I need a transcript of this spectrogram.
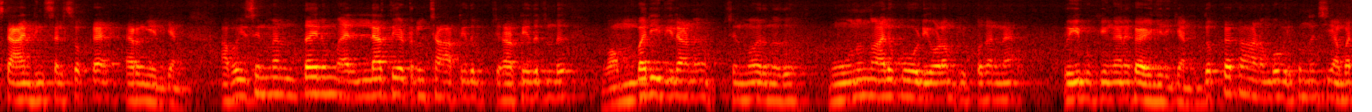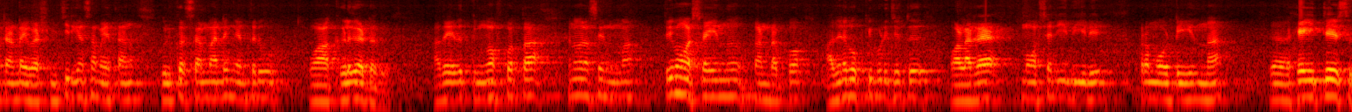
സ്റ്റാൻഡിങ് സെൽസും ഒക്കെ ഇറങ്ങിയിരിക്കുകയാണ്. അപ്പോൾ ഈ സിനിമ എന്തായാലും എല്ലാ തിയേറ്ററിലും ചാർട്ട് ചെയ്ത് ചാർട്ട് ചെയ്തിട്ടുണ്ട്. വമ്പ രീതിയിലാണ് സിനിമ വരുന്നത്. മൂന്നും നാല് കോടിയോളം ഇപ്പോൾ തന്നെ പ്രീ ബുക്കിംഗ് അങ്ങനെ കഴിഞ്ഞിരിക്കുകയാണ്. ഇതൊക്കെ കാണുമ്പോൾ ഇവർക്കൊന്നും ചെയ്യാൻ പറ്റാണ്ടായി. വിഷമിച്ചിരിക്കുന്ന സമയത്താണ് ദുൽഖർ സൽമാന്റെ ഇങ്ങനത്തെ ഒരു വാക്കുകൾ കേട്ടത്. അതായത് കിങ് ഓഫ് കൊത്ത എന്ന് പറഞ്ഞ സിനിമ ഇത്തിരി മോശമായി എന്ന് കണ്ടപ്പോൾ അതിനെ പൊക്കി പിടിച്ചിട്ട് വളരെ മോശം രീതിയിൽ പ്രൊമോട്ട് ചെയ്യുന്ന ഹെയ്റ്റേഴ്സ്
